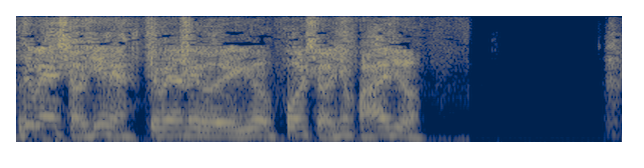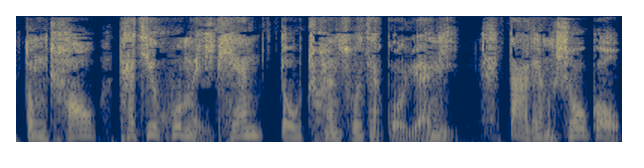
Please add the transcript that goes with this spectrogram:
这边小心点，这边那个一个坡小心滑下去了。董超他几乎每天都穿梭在果园里，大量收购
